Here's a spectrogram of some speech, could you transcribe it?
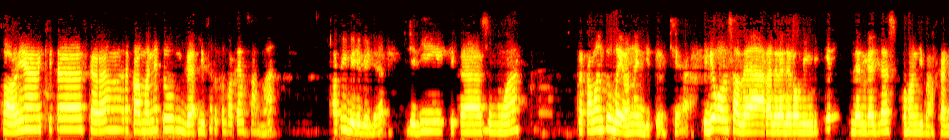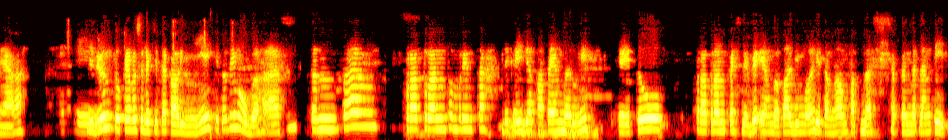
Soalnya kita sekarang rekamannya tuh nggak di satu tempat yang sama, tapi beda-beda. Jadi kita semua rekaman tuh by online gitu, Cia. Jadi kalau misalnya rada-rada roaming dikit dan gak jelas, mohon dimaafkan ya. Jadi untuk episode kita kali ini, kita tuh mau bahas tentang peraturan pemerintah DKI Jakarta yang baru nih, yaitu peraturan PSBB yang bakal dimulai di tanggal 14 September nanti.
